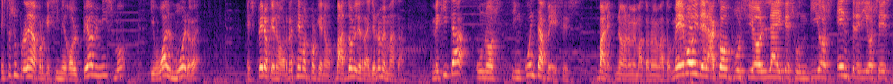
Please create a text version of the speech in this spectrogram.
Esto es un problema porque si me golpeo a mí mismo, igual muero, ¿eh? Espero que no. Recemos porque no. Va, doble rayo, no me mata. Me quita unos 50 PS. Vale, no, no me mato, no me mato. ¡Me voy de la confusión! Light es un dios entre dioses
